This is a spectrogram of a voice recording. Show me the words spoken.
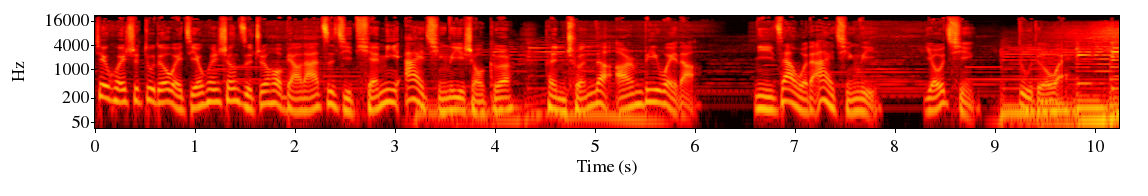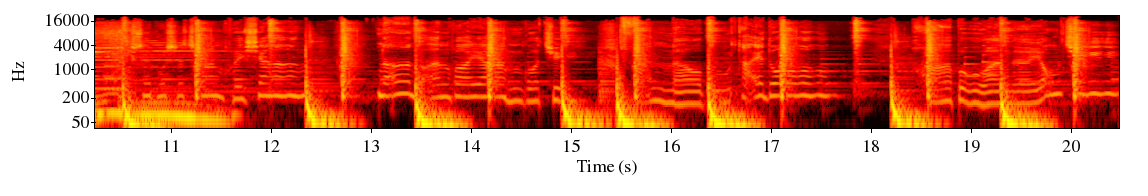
这回是杜德伟结婚生子之后，表达自己甜蜜爱情的一首歌，很纯的 R&B 味道。你在我的爱情里，有请杜德伟。你是不是常会想那段花样过去，烦恼不太多，花不完的勇气。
